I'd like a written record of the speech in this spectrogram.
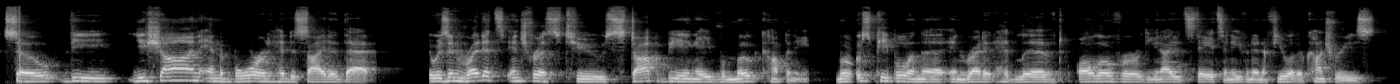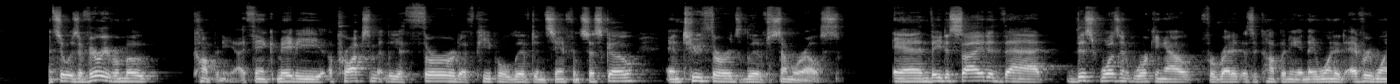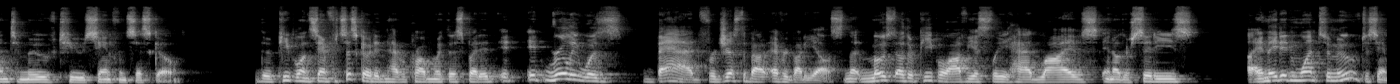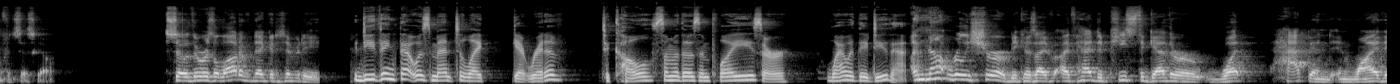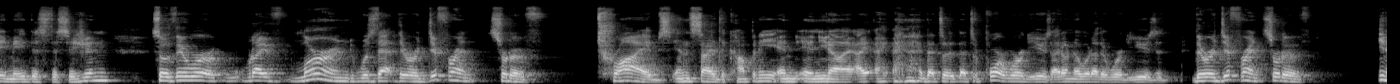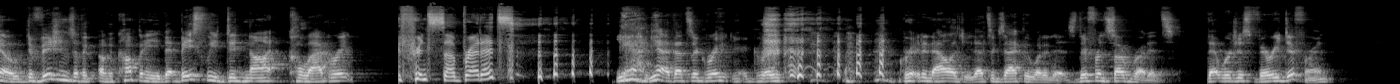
So the Yishan and the board had decided that it was in Reddit's interest to stop being a remote company. Most people in the in Reddit had lived all over the United States and even in a few other countries. And so it was a very remote company. I think maybe approximately a third of people lived in San Francisco and two thirds lived somewhere else. And they decided that this wasn't working out for Reddit as a company and they wanted everyone to move to San Francisco. The people in San Francisco didn't have a problem with this, but it, it, it really was bad for just about everybody else. Most other people obviously had lives in other cities uh, and they didn't want to move to San Francisco. So there was a lot of negativity. Do you think that was meant to like get rid of, to cull some of those employees or why would they do that? I'm not really sure because I've, I've had to piece together what happened and why they made this decision. So there were, what I've learned was that there are different sort of tribes inside the company. And, and, you know, I, I, that's a, that's a poor word to use. I don't know what other word to use. There are different sort of, you know, divisions of the, of the company that basically did not collaborate. Different subreddits. Yeah. Yeah. That's a great, great, great analogy. That's exactly what it is. Different subreddits that were just very different.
